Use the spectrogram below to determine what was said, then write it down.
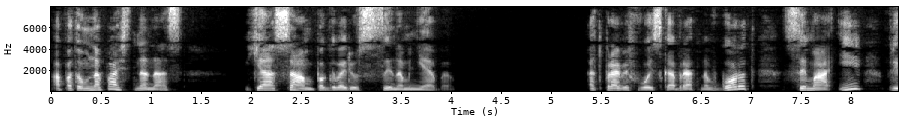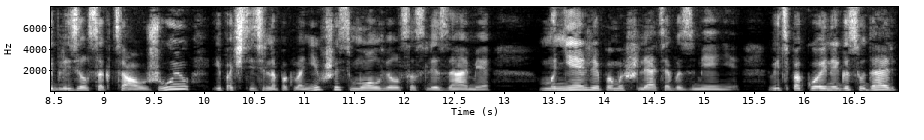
а потом напасть на нас. Я сам поговорю с сыном неба». Отправив войско обратно в город, Сыма И приблизился к Цао Жую и, почтительно поклонившись, молвил со слезами — мне ли помышлять об измене? Ведь покойный государь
